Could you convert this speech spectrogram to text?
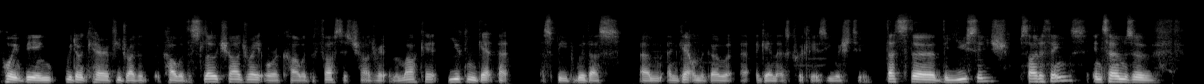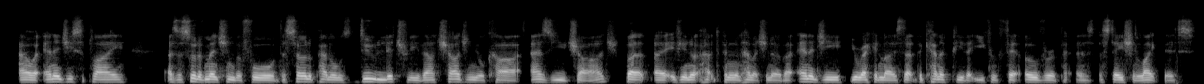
Point being, we don't care if you drive a car with a slow charge rate or a car with the fastest charge rate on the market, you can get that speed with us um, and get on the go uh, again as quickly as you wish to. That's the the usage side of things. In terms of our energy supply, as I sort of mentioned before, the solar panels do literally, they're charging your car as you charge. But uh, if you know, depending on how much you know about energy, you recognize that the canopy that you can fit over a, a, station like this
